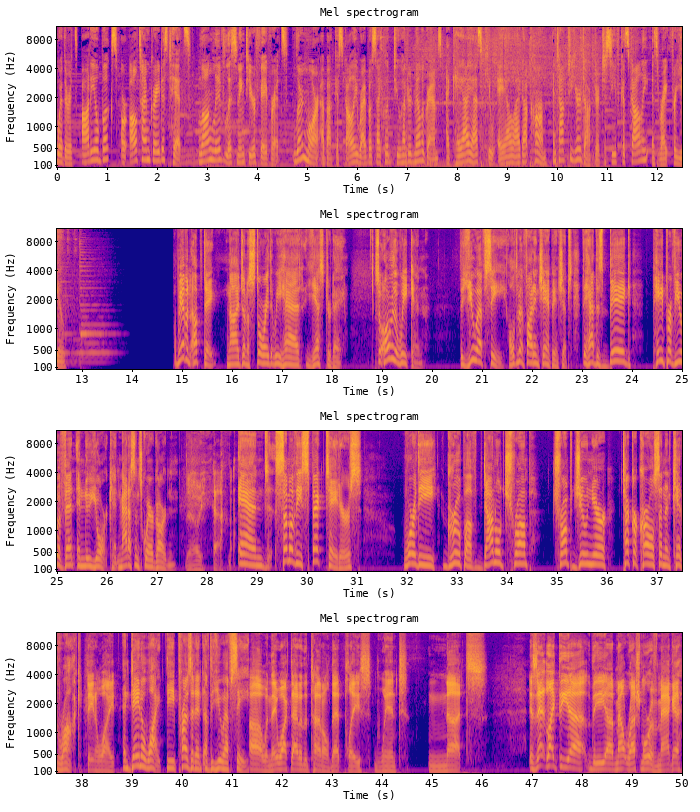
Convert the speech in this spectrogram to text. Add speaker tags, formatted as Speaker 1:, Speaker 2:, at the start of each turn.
Speaker 1: Whether it's audiobooks or all-time greatest hits, long live listening to your favorites. Learn more about Kisqali Ribociclib 200 milligrams at kisqali.com and talk to your doctor to see if Kaskali is right for you.
Speaker 2: We have an update, Nige, on a story that we had yesterday. So over the weekend, the UFC, Ultimate Fighting Championships, they had this big pay-per-view event in New York at Madison Square Garden.
Speaker 3: Oh yeah.
Speaker 2: And some of these spectators were the group of Donald Trump, Trump Jr., Tucker Carlson, and Kid Rock.
Speaker 3: Dana White.
Speaker 2: And Dana White, the president of the UFC.
Speaker 3: Oh, when they walked out of the tunnel, that place went nuts. Is that like the uh, the uh, Mount Rushmore of MAGA?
